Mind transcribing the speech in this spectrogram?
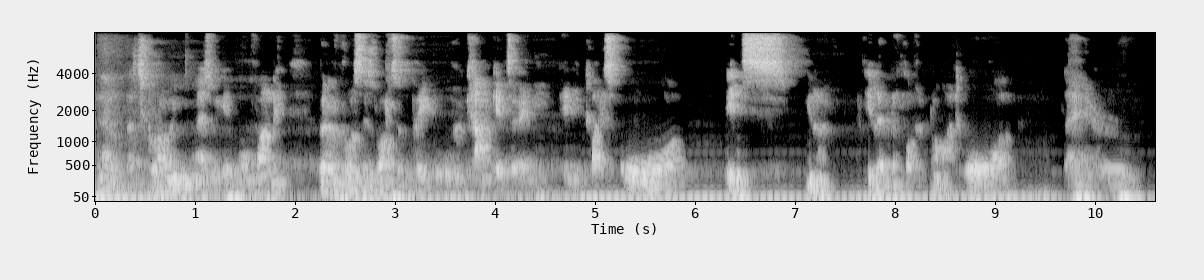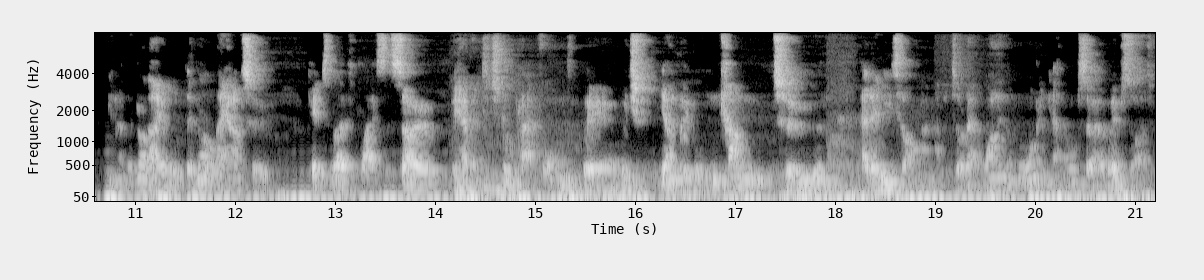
and that's growing as we get more funding. But of course, there's lots of people who can't get to any any place, or it's you know 11 o'clock at night, or they're you know they're not able, they're not allowed to get to those places. So we have a digital platform where which young people can come to at any time until about one in the morning, and also our website's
